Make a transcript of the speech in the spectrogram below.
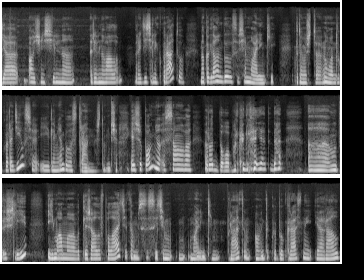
Я очень сильно ревновала родителей к брату, но когда он был совсем маленький, потому что, ну, он только родился, и для меня было странно, что он вообще... Я еще помню с самого роддома, когда я туда... А, мы пришли, и мама вот лежала в палате там с, с этим маленьким братом, он такой был красный и орал.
